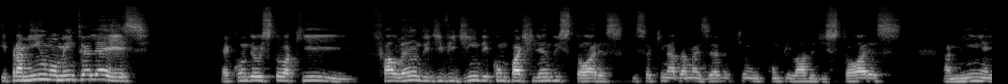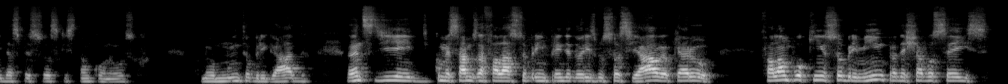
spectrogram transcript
E para mim o momento ele é esse. É quando eu estou aqui falando e dividindo e compartilhando histórias. Isso aqui nada mais é do que um compilado de histórias, a minha e das pessoas que estão conosco. Meu muito obrigado. Antes de, começarmos a falar sobre empreendedorismo social, eu quero falar um pouquinho sobre mim, para deixar vocês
